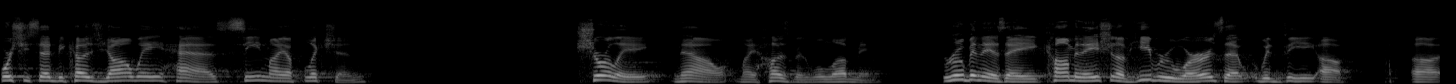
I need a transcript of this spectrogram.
for she said, Because Yahweh has seen my affliction, surely now my husband will love me. Reuben is a combination of Hebrew words that would be uh, uh,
